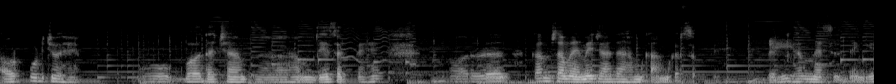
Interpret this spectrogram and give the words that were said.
आउटपुट जो है वो बहुत अच्छा हम दे सकते हैं और कम समय में ज़्यादा हम काम कर सकते हैं। यही हम मैसेज देंगे।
